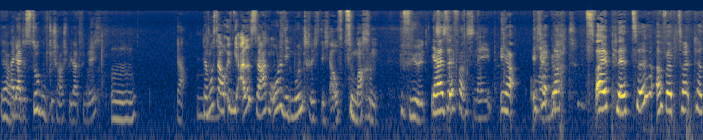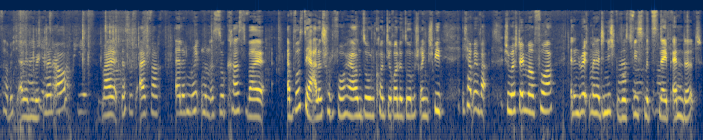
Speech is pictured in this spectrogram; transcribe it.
Ja. Weil der hat es so gut geschauspielert, finde ich. Mhm. Der musste auch irgendwie alles sagen, ohne den Mund richtig aufzumachen. Gefühlt. Ja, also, von Snape. ja. Oh Ich habe noch zwei Plätze. Auf dem zweiten Platz habe ich Alan Rickman auch. Weil das ist einfach, Alan Rickman ist so krass, weil er wusste ja alles schon vorher und so und konnte die Rolle so entsprechend spielen. Ich habe mir schon mal stellen wir mal vor, Alan Rickman hätte nicht gewusst, wie es mit Snape endet.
